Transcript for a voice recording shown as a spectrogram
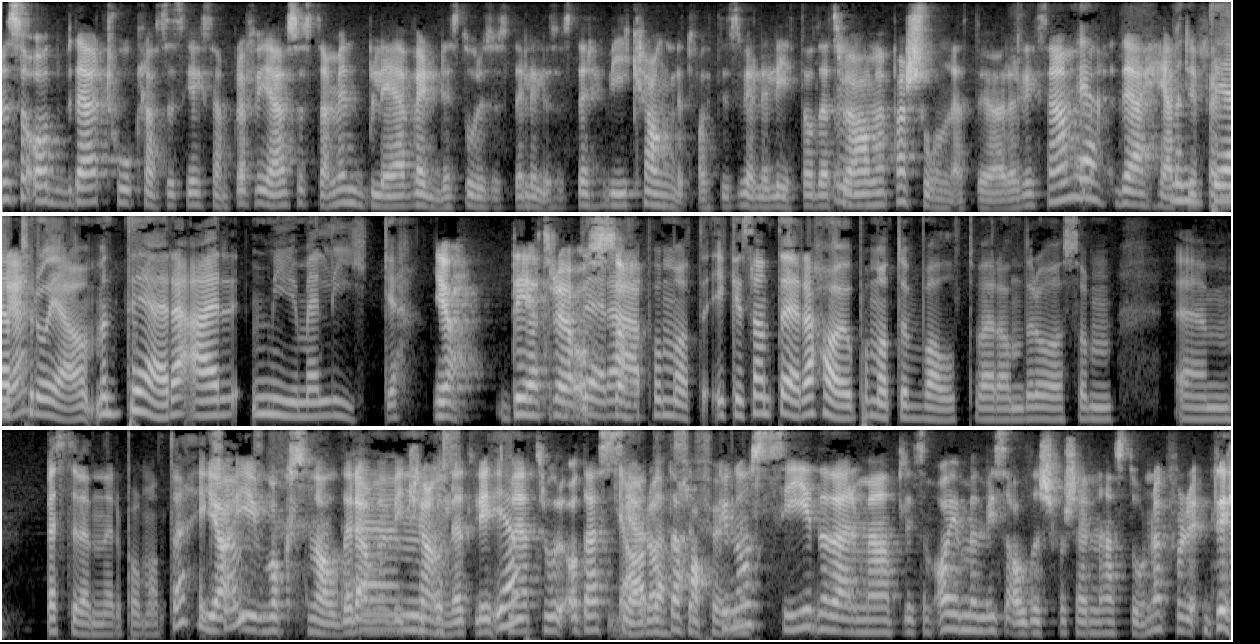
Men så, og det er to klassiske eksempler, for jeg og søsteren min ble veldig storesøster, lillesøster. Vi kranglet faktisk veldig lite, og det tror jeg har med personlighet å gjøre, liksom. Mm. Ja, Det er helt Men det tror jeg òg. Men dere er mye mer like. Ja, det tror jeg også. Dere er på en måte Ikke sant? Dere har jo på en måte valgt hverandre òg som em, bestevenner, på en måte. Ikke Ja, sant? i voksen alder, ja, men vi kranglet litt. ja. Men jeg tror, og der ser Ja du da, at det har ikke noe å si, det der med at liksom Oi, men hvis aldersforskjellen er stor nok For det, det,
